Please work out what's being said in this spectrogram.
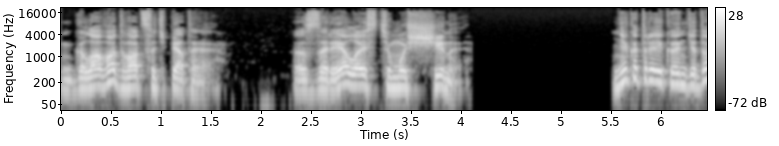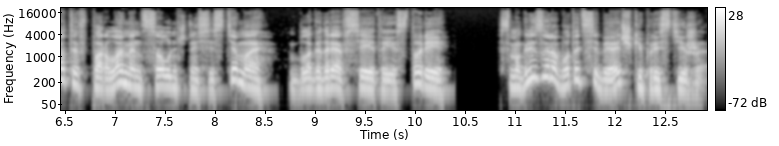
Глава 25. Зрелость мужчины. Некоторые кандидаты в парламент Солнечной системы, благодаря всей этой истории, смогли заработать себе очки престижа.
